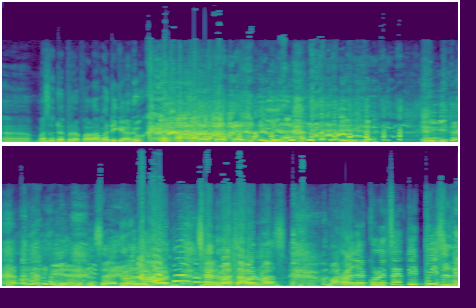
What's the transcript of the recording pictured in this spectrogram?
Eh, mas udah berapa lama di Garuk? iya iya iya saya dua tahun, saya dua tahun mas. Makanya kulit saya tipis ini.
